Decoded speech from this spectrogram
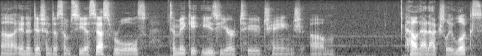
uh, in addition to some CSS rules to make it easier to change um, how that actually looks.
